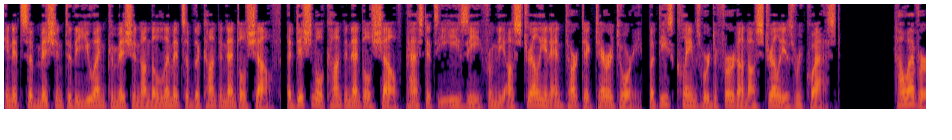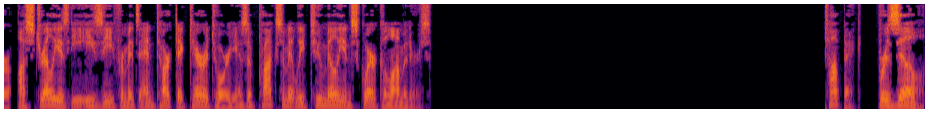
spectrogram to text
in its submission to the UN Commission on the Limits of the Continental Shelf, additional continental shelf past its EEZ from the Australian Antarctic Territory, but these claims were deferred on Australia's request. However, Australia's EEZ from its Antarctic territory is approximately 2 million square kilometres. Brazil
